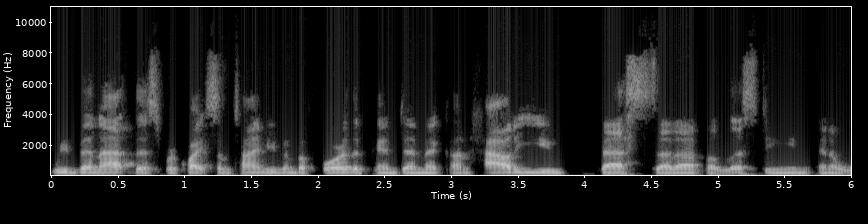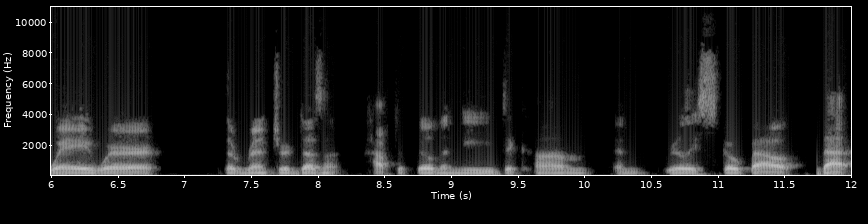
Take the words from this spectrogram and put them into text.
we've been at this for quite some time, even before the pandemic, on how do you best set up a listing in a way where the renter doesn't have to feel the need to come and really scope out that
